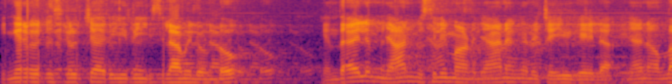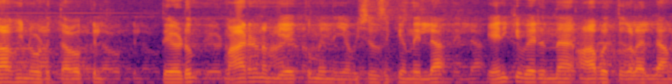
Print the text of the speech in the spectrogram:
ഇങ്ങനെ ഒരു ചികിത്സാ രീതി ഇസ്ലാമിലുണ്ടോ? എന്തായാലും ഞാൻ മുസ്ലിമാണ് ഞാൻ അങ്ങനെ ചെയ്യുകയില്ല. ഞാൻ അള്ളാഹുവിനോട് തവക്കിൽ തേടും മരണം ഏക്കുമെന്ന് ഞാൻ വിശ്വസിക്കുന്നില്ല. എനിക്ക് വരുന്ന ആപത്തുകളെല്ലാം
